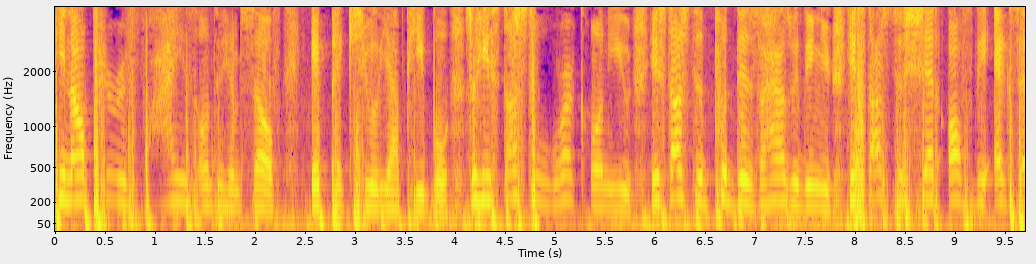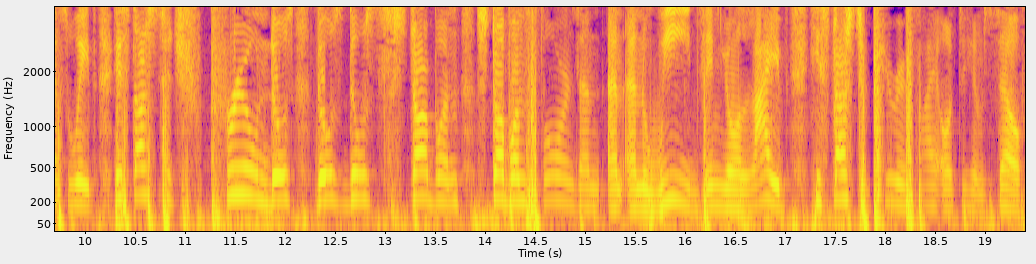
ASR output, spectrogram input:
He now purifies unto himself a peculiar people. So he starts to work on you. He starts to put desires within you. He starts to shed off the excess weight. He starts to tr- prune those those those stubborn stubborn thorns and, and and weeds in your life. He starts to purify unto himself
